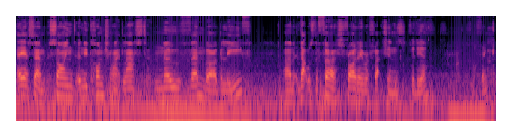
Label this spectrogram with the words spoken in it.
ASM signed a new contract last November, I believe. Um, that was the first Friday Reflections video, I think.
